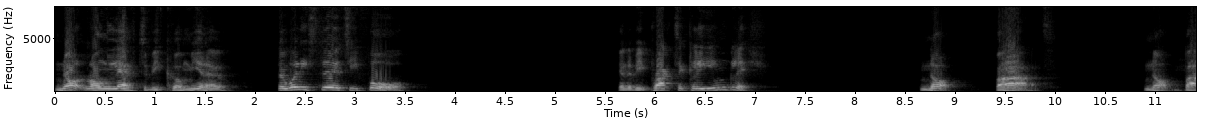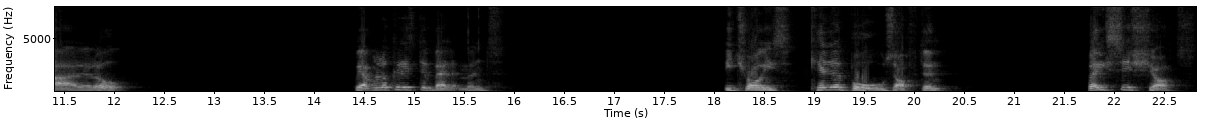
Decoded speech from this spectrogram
Not long left to become, you know. So when he's 34, going to be practically English. Not bad. Not bad at all. We have a look at his development. He tries killer balls often, places shots,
